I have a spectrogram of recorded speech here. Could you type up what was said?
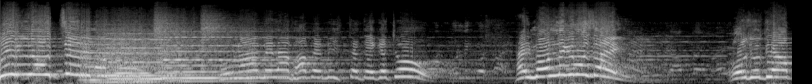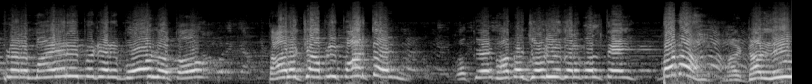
নির্লজ্জের মতো খোলামেলা ভাবে মিশতে দেখেছ? এই মল্লিক মশাই, ও যদি আপনার মায়ের পেটের বোন হতো, তাহলে কি আপনি পারতেন? ওকে এভাবে জড়িয়ে ধরে বলতে, বাবা ডার্লিং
